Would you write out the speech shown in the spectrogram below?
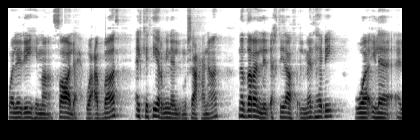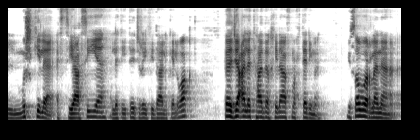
ولديهما صالح وعباس الكثير من المشاحنات نظرا للاختلاف المذهبي وإلى المشكلة السياسية التي تجري في ذلك الوقت فجعلت هذا الخلاف محتدما. يصور لنا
